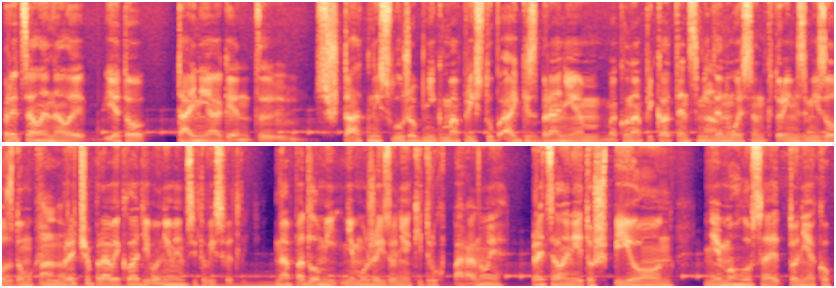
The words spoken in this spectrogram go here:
Predsa len, ale je to tajný agent, e, štátny služobník má prístup aj k zbraniam, ako napríklad ten Smith Áno. Wesson, ktorým zmizol z domu. Áno. Prečo práve kladivo? Neviem si to vysvetliť. Napadlo mi, nemôže ísť o nejaký druh paranoje? Predsa len je to špión, nemohlo sa to nejako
